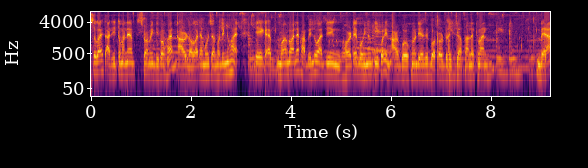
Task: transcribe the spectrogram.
চ' গাইজ আজিতো মানে শ্ৰমিক দিৱস হয় আৰু লগতে মোৰ জন্মদিন হয়। এই মই মানে ভাবিলোঁ আজি ঘৰতে বহিনো কি কৰিম আৰু বৰষুণো দি আছে বতৰটো দেখিছোঁ আপোনালোকে কিমান বেয়া।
